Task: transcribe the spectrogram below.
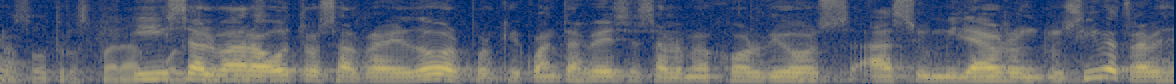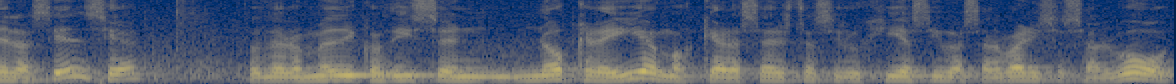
nosotros para... Y salvar a otros alrededor, porque cuántas veces a lo mejor Dios hace un milagro, inclusive a través de la ciencia, donde los médicos dicen, no creíamos que al hacer esta cirugía se iba a salvar y se salvó.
